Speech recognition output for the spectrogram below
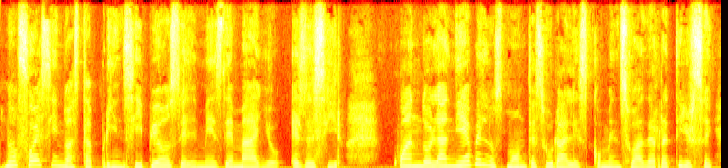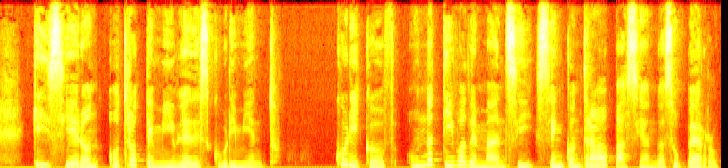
No fue sino hasta principios del mes de mayo, es decir, cuando la nieve en los montes Urales comenzó a derretirse, que hicieron otro temible descubrimiento. Kurikov, un nativo de Mansi, se encontraba paseando a su perro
